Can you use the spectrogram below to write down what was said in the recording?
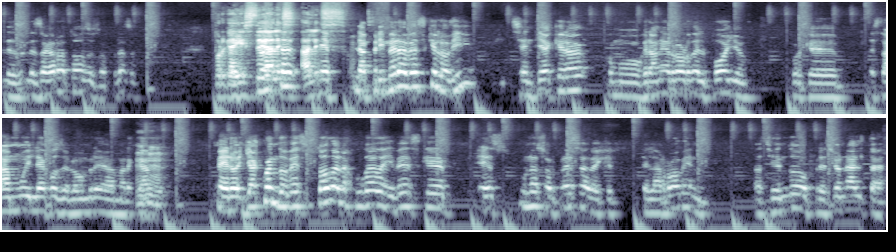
les, les agarra a todos de sorpresa. Porque ahí está Alex, Alex. La primera vez que lo vi, sentía que era como gran error del pollo, porque estaba muy lejos del hombre a marcar. Uh -huh pero ya cuando ves toda la jugada y ves que es una sorpresa de que te la roben haciendo presión alta,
